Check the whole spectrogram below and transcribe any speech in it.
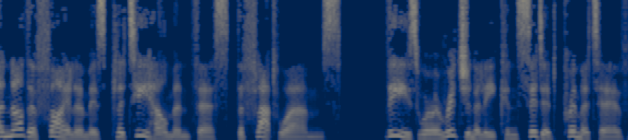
Another phylum is Platyhelminthes, the flatworms. These were originally considered primitive,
